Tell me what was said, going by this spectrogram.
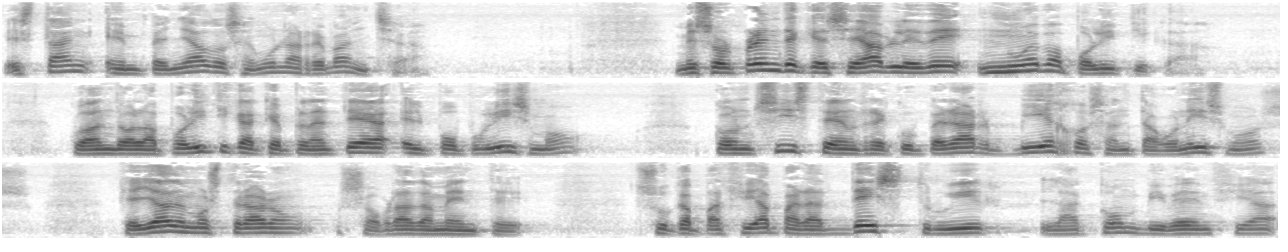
están empeñados en una revancha. Me sorprende que se hable de nueva política, cuando la política que plantea el populismo consiste en recuperar viejos antagonismos que ya demostraron sobradamente su capacidad para destruir la convivencia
